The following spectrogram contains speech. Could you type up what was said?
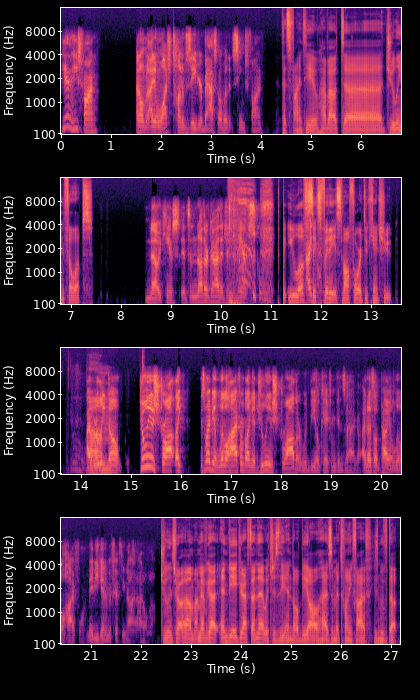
Yeah, he's fine. I don't. I don't watch a ton of Xavier basketball, but it seems fine. That's fine to you. How about uh, Julian Phillips? No, he can't. It's another guy that just can't score. But you love I six foot eight small forwards who can't shoot. I really Um, don't. Julian Straw, like this might be a little high for him, but like a Julian Strawther would be okay from Gonzaga. I know it's probably a little high for him. Maybe you get him at 59. I don't know. Julian Stroud. Um, I mean, I've got NBA Draft.net, which is the end all be all, has him at 25. He's moved up.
